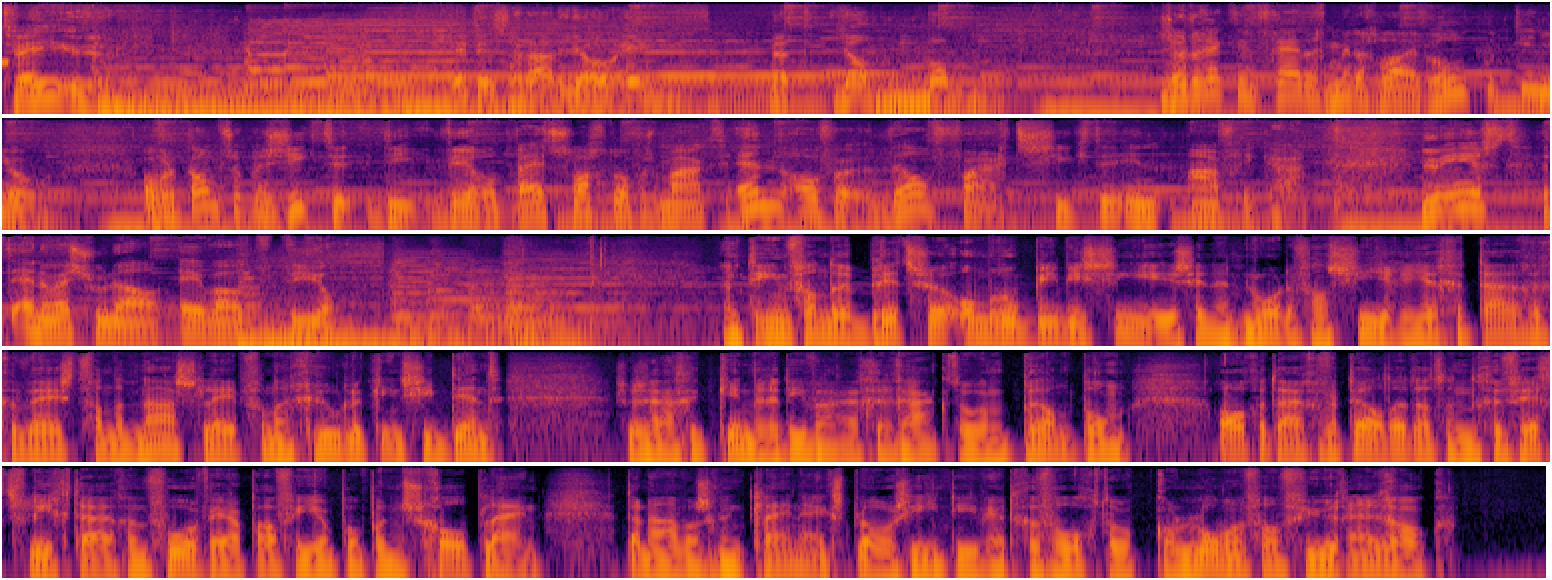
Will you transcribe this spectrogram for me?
Twee uur. Dit is Radio 1 met Jan Mom. Zo direct in vrijdagmiddag live Roel Coutinho. Over de kans op een ziekte die wereldwijd slachtoffers maakt... en over welvaartsziekten in Afrika. Nu eerst het NOS-journaal Ewout de Jong. Een team van de Britse omroep BBC is in het noorden van Syrië getuige geweest van de nasleep van een gruwelijk incident. Ze zagen kinderen die waren geraakt door een brandbom. Ooggetuigen vertelden dat een gevechtsvliegtuig een voorwerp afwierp op een schoolplein. Daarna was er een kleine explosie die werd gevolgd door kolommen van vuur en rook.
